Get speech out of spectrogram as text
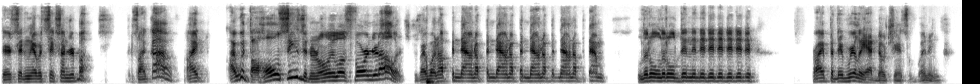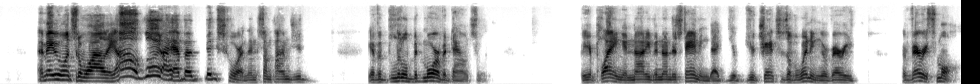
they're sitting there with six hundred bucks. It's like, oh, I I went the whole season and only lost four hundred dollars because I went up and down, up and down, up and down, up and down, up and down, little little right. But they really had no chance of winning. And maybe once in a while they, oh, good, I have a big score, and then sometimes you you have a little bit more of a downswing. But you're playing and not even understanding that your your chances of winning are very are very small.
